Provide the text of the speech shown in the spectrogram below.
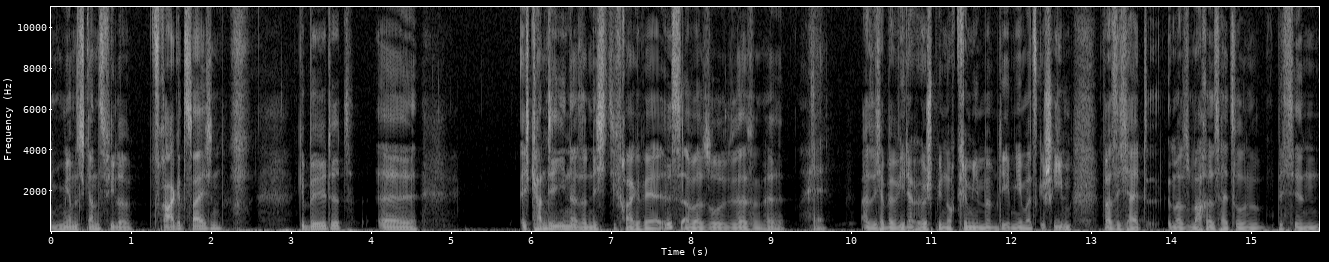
mir haben sich ganz viele Fragezeichen gebildet. Äh, ich kannte ihn, also nicht die Frage, wer er ist, aber so, hä? Also ich habe ja weder Hörspiel noch Krimi in meinem Leben jemals geschrieben. Was ich halt immer so mache, ist halt so ein bisschen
